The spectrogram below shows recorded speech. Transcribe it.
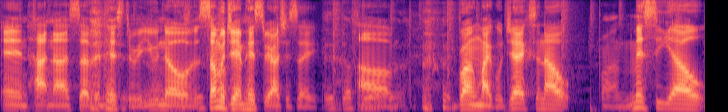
in Hot 97 history. You know, It's- it's Summer up Jam history, I should say. It's definitely Um, up. Brung Michael Jackson out, brung Missy out.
